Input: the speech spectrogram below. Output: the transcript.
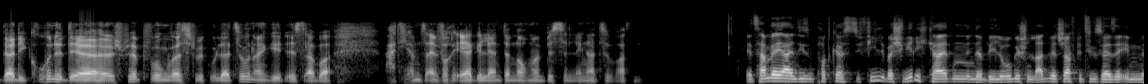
da die Krone der Schöpfung, was Spekulation angeht, ist, aber ach, die haben es einfach eher gelernt, dann noch mal ein bisschen länger zu warten. Jetzt haben wir ja in diesem Podcast viel über Schwierigkeiten in der biologischen Landwirtschaft beziehungsweise im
